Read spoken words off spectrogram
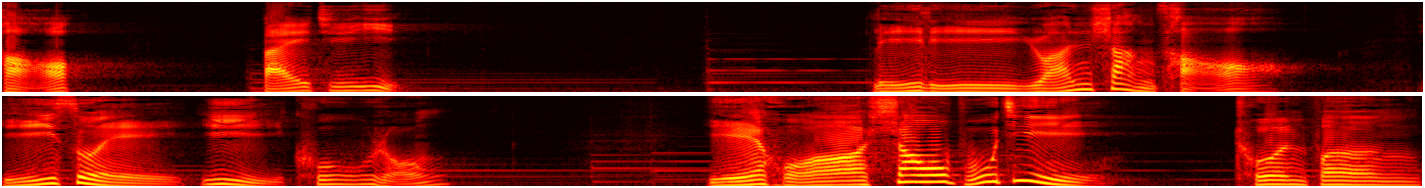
草，白居易。离离原上草，一岁一枯荣。野火烧不尽，春风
